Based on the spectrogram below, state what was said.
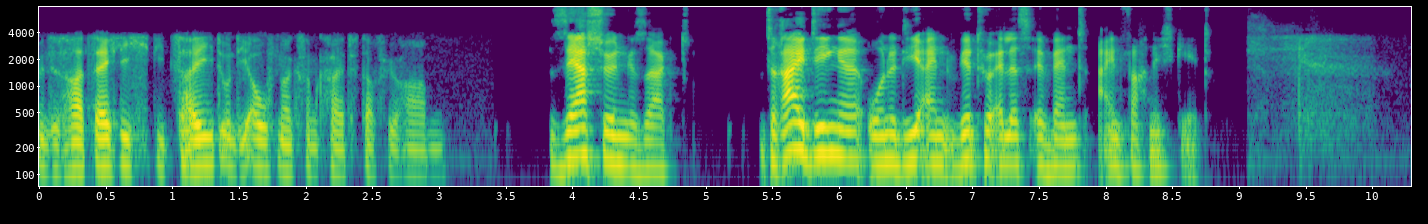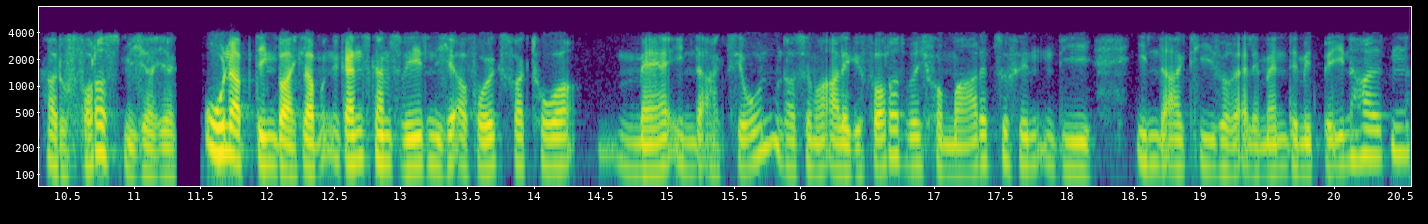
wenn sie tatsächlich die Zeit und die Aufmerksamkeit dafür haben. Sehr schön gesagt. Drei Dinge, ohne die ein virtuelles Event einfach nicht geht. Ja, du forderst mich ja hier. Unabdingbar. Ich glaube, ein ganz, ganz wesentlicher Erfolgsfaktor, mehr Interaktion. Und da sind wir alle gefordert, wirklich Formate zu finden, die interaktivere Elemente mit beinhalten.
